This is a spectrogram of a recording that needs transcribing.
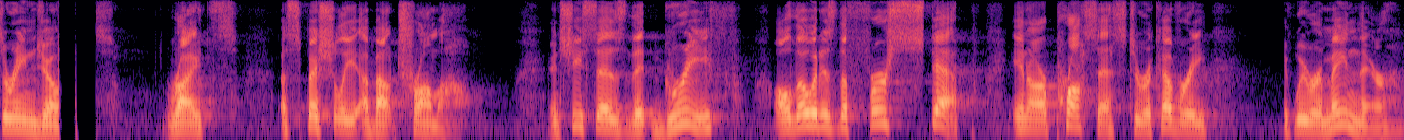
Serene Jones writes especially about trauma. And she says that grief although it is the first step in our process to recovery, if we remain there,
